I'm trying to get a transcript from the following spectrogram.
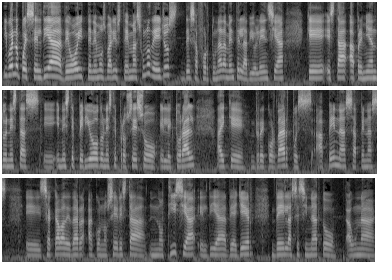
Y bueno, pues el día de hoy tenemos varios temas. Uno de ellos, desafortunadamente, la violencia que está apremiando en estas, eh, en este periodo, en este proceso electoral. Hay que recordar, pues apenas, apenas eh, se acaba de dar a conocer esta noticia el día de ayer del asesinato a una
